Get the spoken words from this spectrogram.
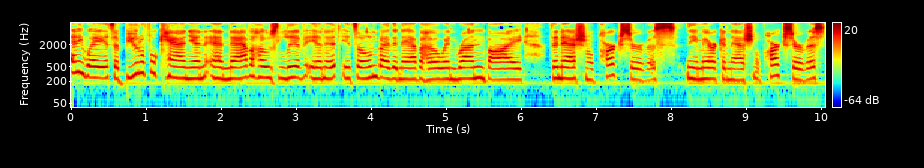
Anyway, it's a beautiful canyon, and Navajos live in it. It's owned by the Navajo and run by the National Park Service, the American National Park Service.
